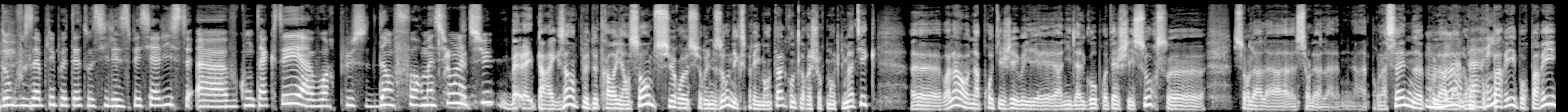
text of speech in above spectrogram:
Donc vous appelez peut-être aussi les spécialistes à vous contacter, à avoir plus d'informations là-dessus? Ben, par exemple, de travailler ensemble sur euh, sur une zone expérimentale contre le réchauffement climatique. Euh, voilà, on a protégé. oui, Anne Hidalgo protège ses sources euh, sur la, la sur la, la- pour la Seine, pour la, Mhm, la- pour Paris. Paris, pour Paris.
